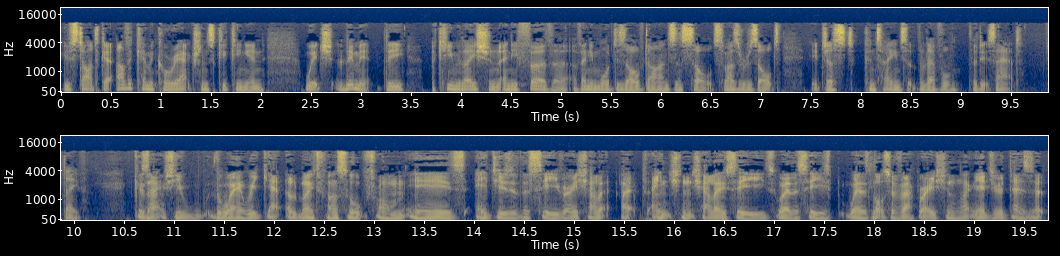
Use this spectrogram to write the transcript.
you start to get other chemical reactions kicking in which limit the accumulation any further of any more dissolved ions and salts. So, as a result, it just contains at the level that it's at. Dave because actually the way we get most of our salt from is edges of the sea, very shallow, uh, ancient shallow seas, where the seas where there's lots of evaporation, like the edge of a desert.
